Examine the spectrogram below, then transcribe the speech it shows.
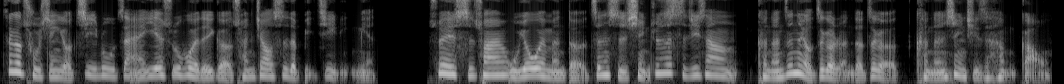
这个处刑有记录在耶稣会的一个传教士的笔记里面，所以石川五右卫门的真实性，就是实际上可能真的有这个人的这个可能性，其实很高。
